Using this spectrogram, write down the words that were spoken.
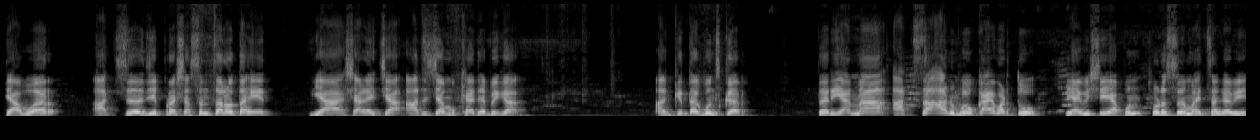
त्यावर आजचं जे प्रशासन चालवत आहेत या शाळेच्या आजच्या मुख्याध्यापिका अंकिता गुंजकर तर यांना आजचा अनुभव काय वाटतो? याविषयी आपण थोडंसं माहिती सांगावी.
